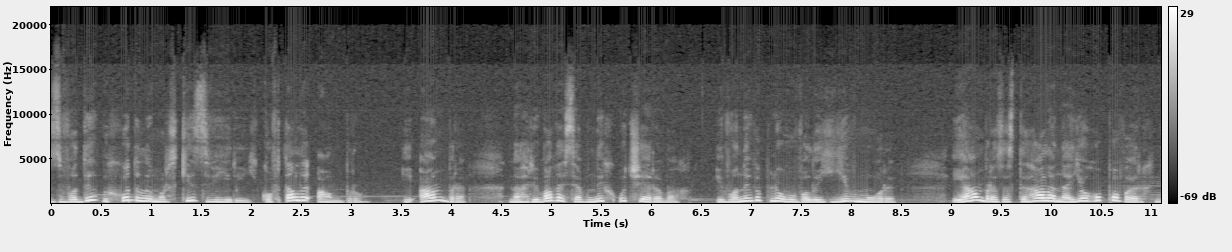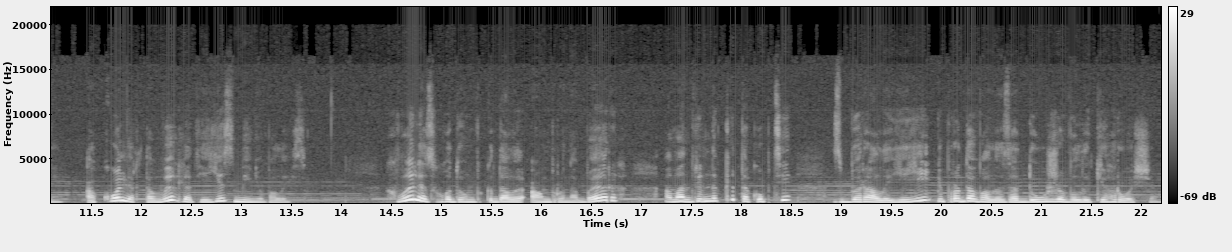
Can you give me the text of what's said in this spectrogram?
З води виходили морські звірі й ковтали амбру, і амбра нагрівалася в них у черевах, і вони виплювували її в море, і амбра застигала на його поверхні, а колір та вигляд її змінювались. Хвилі згодом викидали амбру на берег, а мандрівники та купці збирали її і продавали за дуже великі гроші.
